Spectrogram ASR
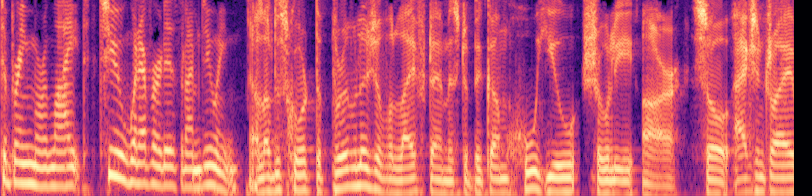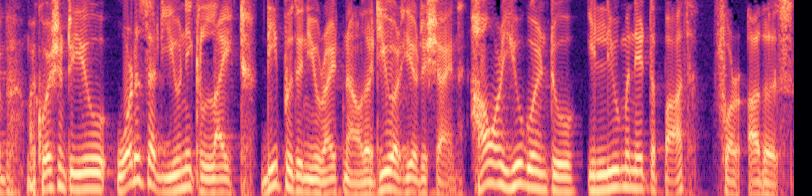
to bring more light light to whatever it is that I'm doing. I love this quote. The privilege of a lifetime is to become who you truly are. So, Action Tribe, my question to you, what is that unique light deep within you right now that you are here to shine? How are you going to illuminate the path for others.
